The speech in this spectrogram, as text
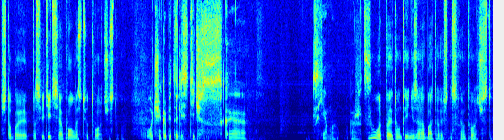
чтобы посвятить себя полностью творчеству. Очень капиталистическая схема, кажется. Ну, вот поэтому ты и не зарабатываешь на своем творчестве.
